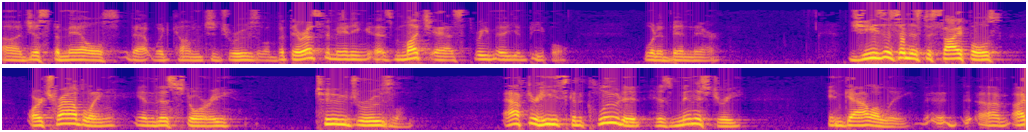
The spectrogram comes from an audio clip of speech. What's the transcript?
uh, just the males that would come to Jerusalem. But they're estimating as much as three million people would have been there. Jesus and his disciples are traveling in this story to Jerusalem. After he's concluded his ministry in Galilee. Um, I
